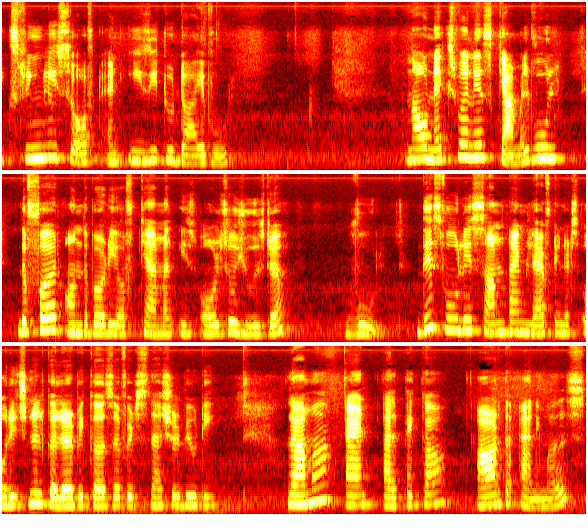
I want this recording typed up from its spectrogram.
extremely soft and easy to dye wool. Now next one is camel wool. The fur on the body of camel is also used a wool. This wool is sometimes left in its original color because of its natural beauty. Llama and alpaca are the animals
